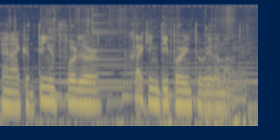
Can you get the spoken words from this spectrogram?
and I continued further, hiking deeper into Rila mountain.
